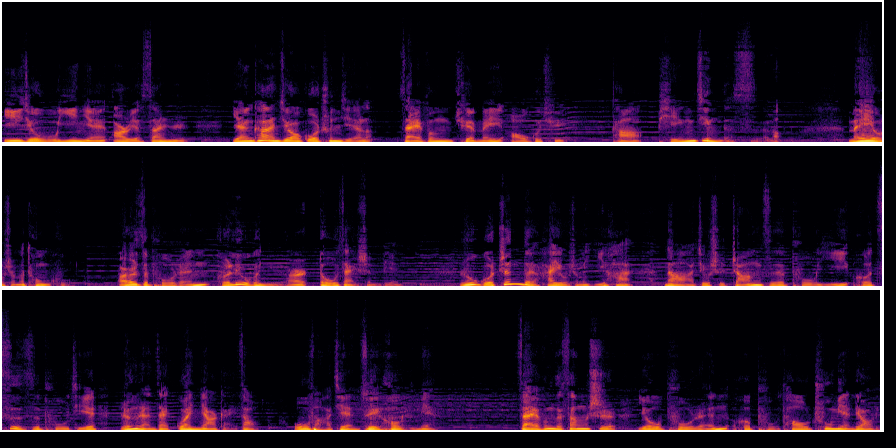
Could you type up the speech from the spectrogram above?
一九五一年二月三日，眼看就要过春节了，载沣却没熬过去，他平静的死了，没有什么痛苦。儿子溥仁和六个女儿都在身边。如果真的还有什么遗憾，那就是长子溥仪和次子溥杰仍然在关押改造，无法见最后一面。载沣的丧事由溥仁和溥涛出面料理。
